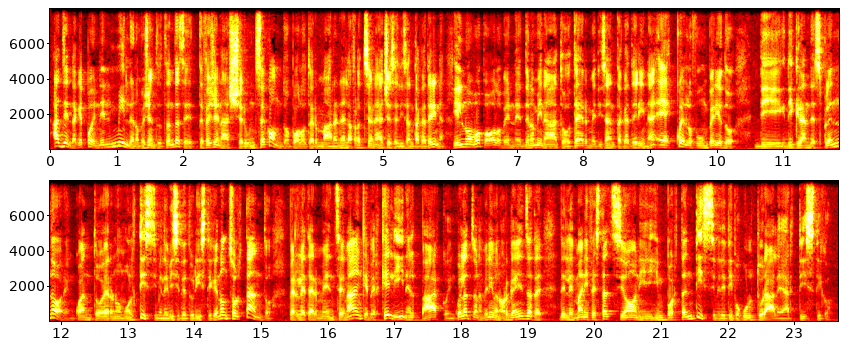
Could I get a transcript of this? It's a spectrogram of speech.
azienda che poi nel 1987 fece nascere un secondo polo termale nella frazione acese di Santa Caterina. Il nuovo polo venne denominato Terme di Santa Caterina e quello fu un periodo di, di grande splendore, in quanto erano moltissime le visite turistiche, non soltanto per le terme in sé, ma anche perché lì nel parco, in quella quella zona venivano organizzate delle manifestazioni importantissime di tipo culturale e artistico.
